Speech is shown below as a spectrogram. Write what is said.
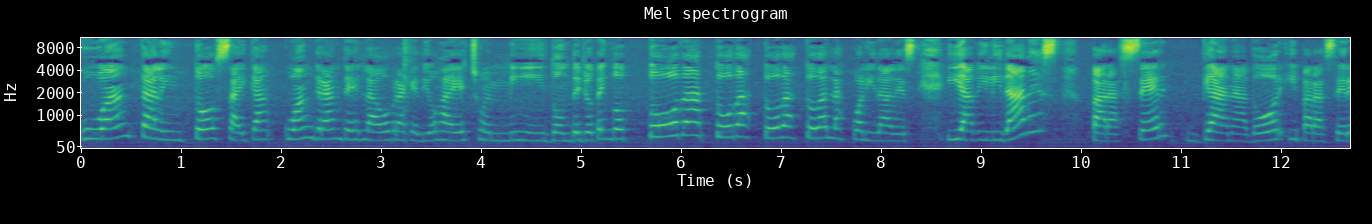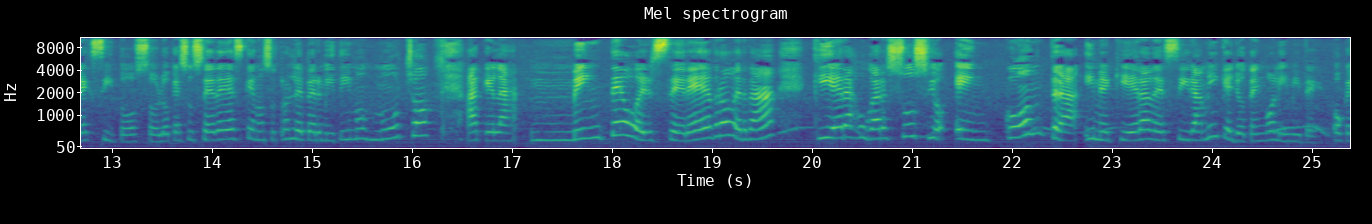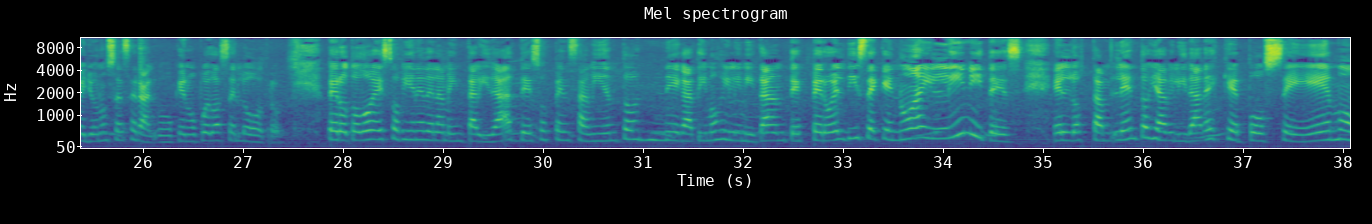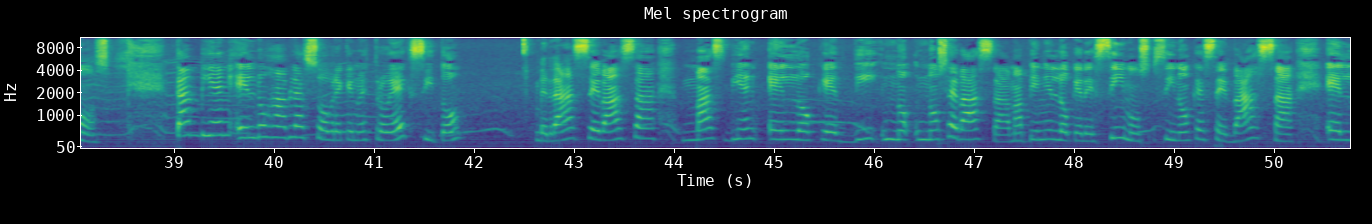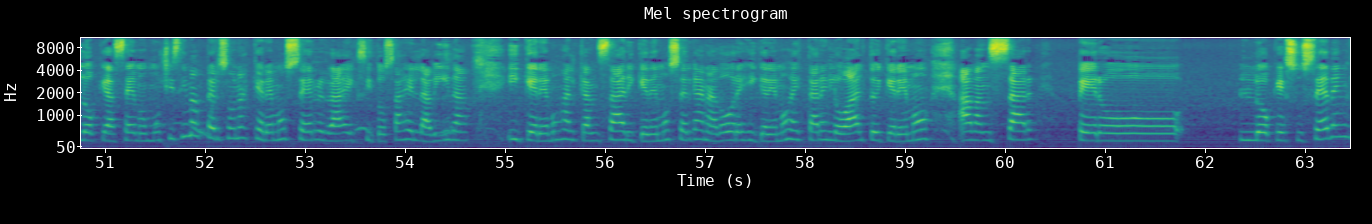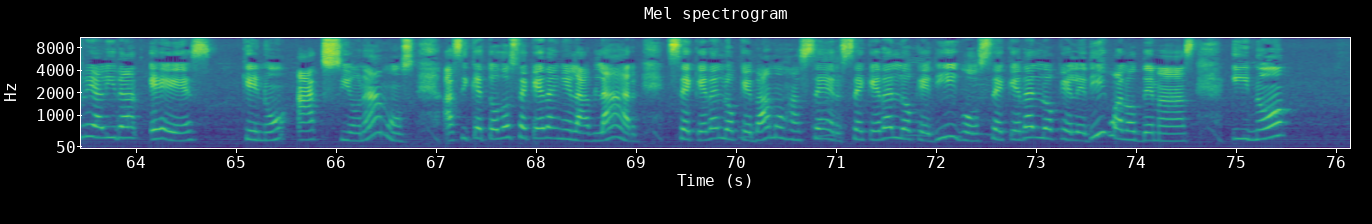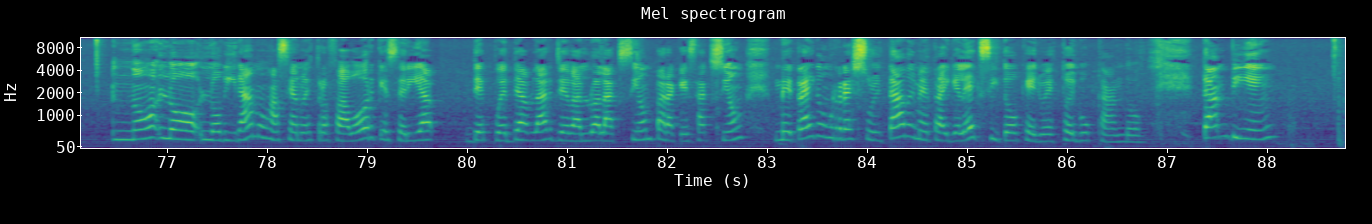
cuán talentosa y cuán grande es la obra que Dios ha hecho en mí, donde yo tengo todas, todas, todas, todas las cualidades y habilidades para ser ganador y para ser exitoso. Lo que sucede es que nosotros le permitimos mucho a que la mente o el cerebro, ¿verdad? Quiera jugar sucio en contra y me quiera decir a mí que yo tengo límites o que yo no sé hacer algo o que no puedo hacer lo otro. Pero todo eso viene de la mentalidad, de esos pensamientos negativos y limitantes. Pero él dice que no hay límites en los talentos y habilidades que poseemos. También Él nos habla sobre que nuestro éxito ¿verdad? Se basa más bien en lo que di, no, no se basa más bien en lo que decimos, sino que se basa en lo que hacemos. Muchísimas personas queremos ser, ¿verdad? Exitosas en la vida y queremos alcanzar y queremos ser ganadores y queremos estar en lo alto y queremos avanzar, pero lo que sucede en realidad es que no accionamos. Así que todo se queda en el hablar, se queda en lo que vamos a hacer, se queda en lo que digo, se queda en lo que le digo a los demás y no, no lo, lo viramos hacia nuestro favor, que sería después de hablar, llevarlo a la acción para que esa acción me traiga un resultado y me traiga el éxito que yo estoy buscando. También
